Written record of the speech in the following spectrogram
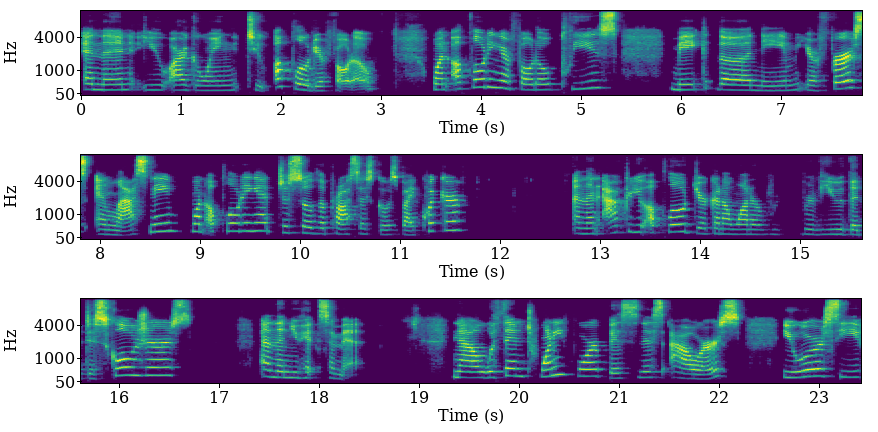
And then you are going to upload your photo. When uploading your photo, please make the name your first and last name when uploading it, just so the process goes by quicker. And then after you upload, you're going to want to re review the disclosures and then you hit submit. Now, within 24 business hours, you will receive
